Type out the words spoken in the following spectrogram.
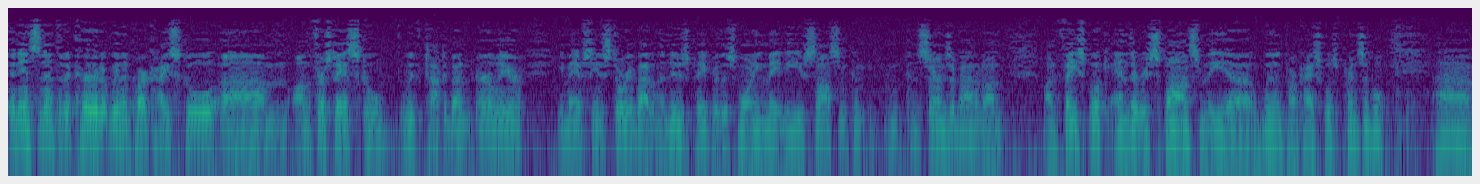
an incident that occurred at Wheeling Park High School um, on the first day of school. We've talked about it earlier. You may have seen a story about it in the newspaper this morning. Maybe you saw some con- concerns about it on, on Facebook and the response from the uh, Wheeling Park High School's principal. Uh,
